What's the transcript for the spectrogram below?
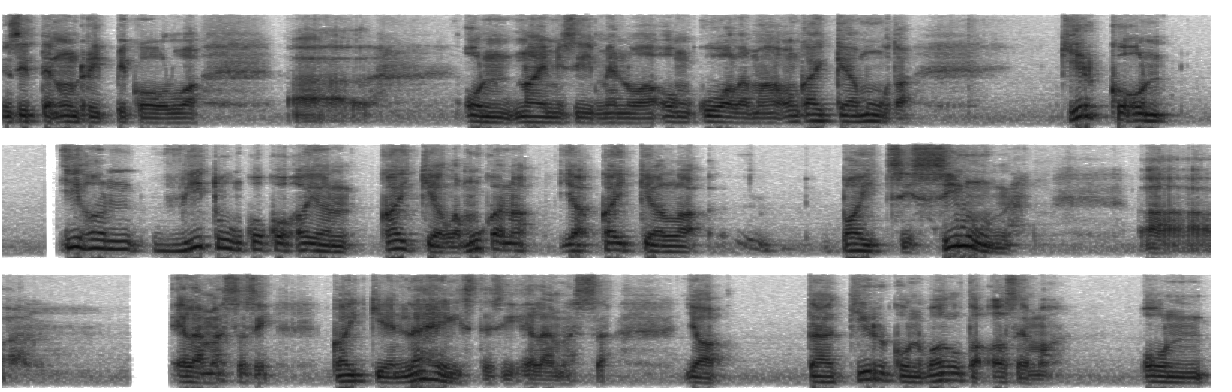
Ja sitten on rippikoulua, äh, on naimisiin menoa, on kuolemaa, on kaikkea muuta. Kirkko on ihan vitun koko ajan kaikkialla mukana ja kaikkialla paitsi sinun äh, elämässäsi, kaikkien läheistesi elämässä. Ja tämä kirkon valta-asema on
